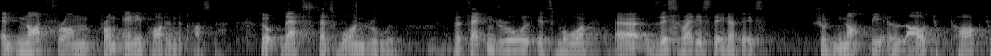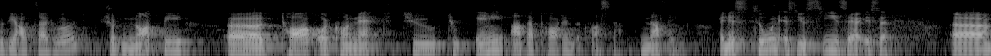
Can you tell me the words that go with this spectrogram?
and not from, from any port in the cluster. So that's, that's one rule. The second rule is more, uh, this Redis database should not be allowed to talk to the outside world, should not be uh, talk or connect to, to any other part in the cluster, nothing. And as soon as you see there is a, uh,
